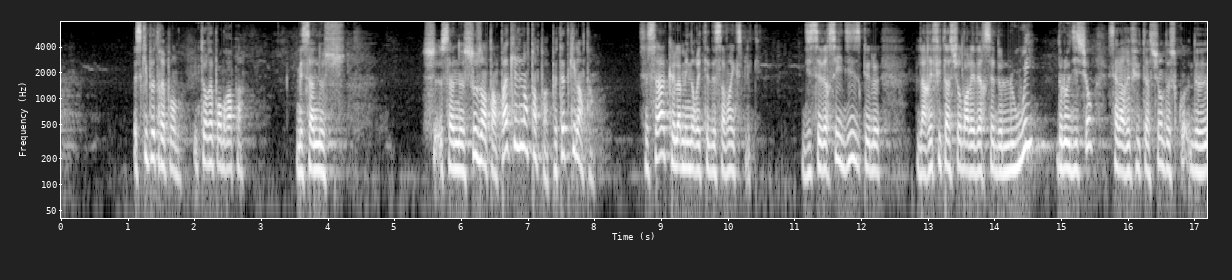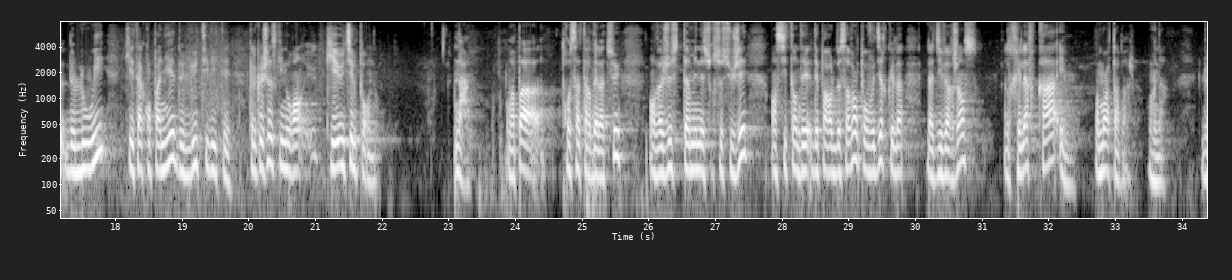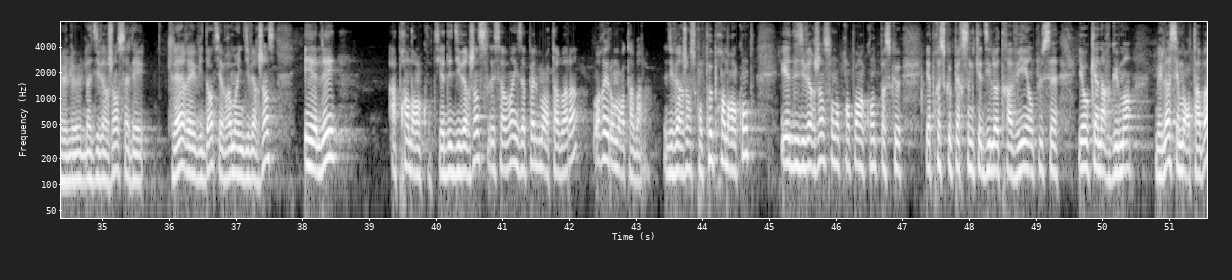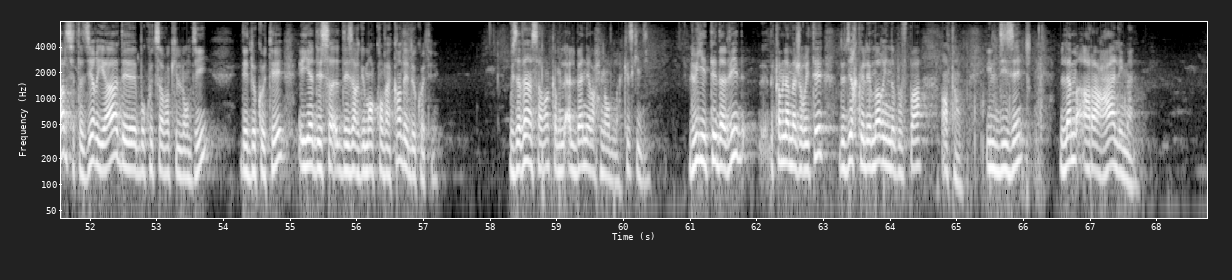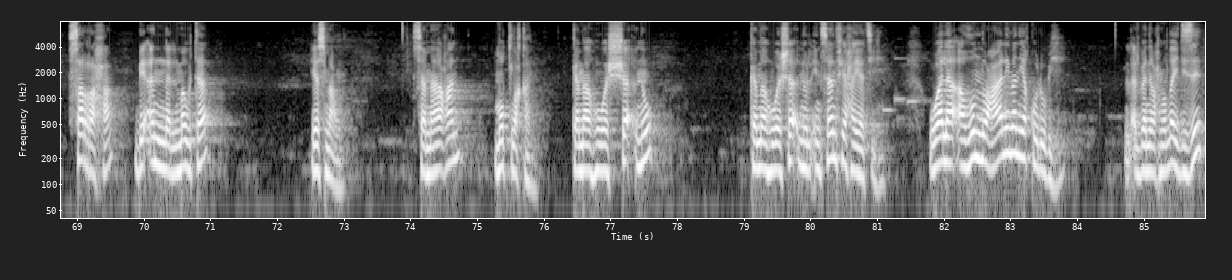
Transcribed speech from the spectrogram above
Est-ce qu'il peut te répondre? Il ne te répondra pas. Mais ça ne, ça ne sous-entend pas qu'il n'entend pas. Peut-être qu'il entend. C'est ça que la minorité des savants explique disent ces versets, ils disent que la réfutation dans les versets de l'ouïe, de l'audition, c'est la réfutation de, de l'ouïe qui est accompagnée de l'utilité, quelque chose qui nous rend, qui est utile pour nous. Non, on va pas trop s'attarder là-dessus. On va juste terminer sur ce sujet en citant des, paroles de savants pour vous dire que la, divergence, la divergence, elle est claire et évidente. Il y a vraiment une divergence et elle est à prendre en compte. Il y a des divergences, les savants ils appellent mu'tabara ou mu'tabara. Des divergences qu'on peut prendre en compte et il y a des divergences qu'on ne prend pas en compte parce qu'il y a presque personne qui a dit l'autre avis, en plus il n'y a aucun argument. Mais là c'est mu'tabar, c'est-à-dire il y a beaucoup de savants qui l'ont dit des deux côtés et il y a des, des arguments convaincants des deux côtés. Vous avez un savant comme l'Albani, qu'est-ce qu'il dit? Lui était David, comme la majorité, de dire que les morts ils ne peuvent pas entendre. Il disait « Lam ara aliman » صرح بأن الموت يسمع سماعا مطلقا كما هو الشأن كما هو شأن الإنسان في حياته ولا أظن عالما يقول به L'Albani rahmallah il disait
